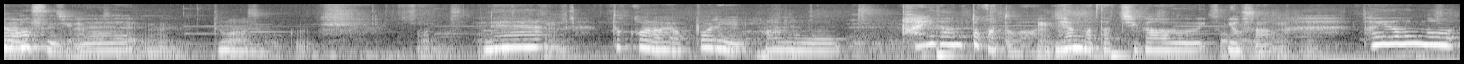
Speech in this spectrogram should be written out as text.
ますよね。ね、うん、とはすごく思いますね。ね、うん、だからやっぱりあの対談とかとはね、うん、また違う良さ、対談の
